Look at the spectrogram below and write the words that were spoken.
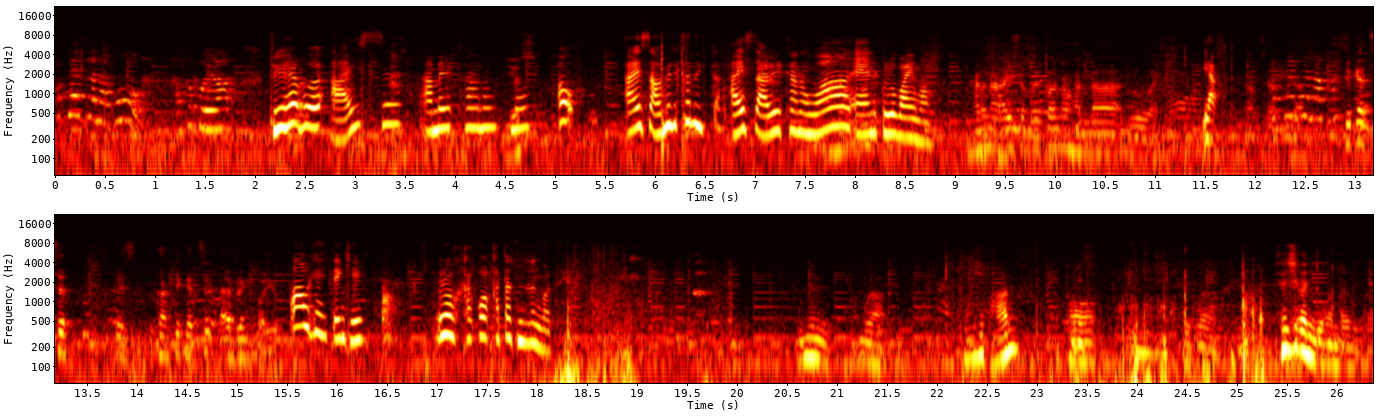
커피 한잔하고 아까 뭐야? Do you have ice americano? Yes. No? Oh, ice americano 있다. Ice americano one and glühwein one. Hanna Ice Americano, Hanna Blue Wine. Yeah. Tickets. Please, you can tickets. I'll bring for you. 아, 오케이, 땡큐. 이거 갖고 갖다 준다는 것 같아. 오늘 뭐야 2시 반? 더그 뭐야 3시간 이동한다니까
